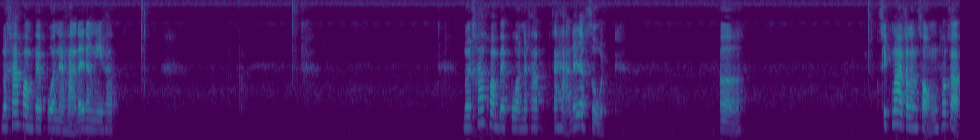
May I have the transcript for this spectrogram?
โดยค่าความแปรปรวนเนี่ยหาได้ดังนี้ครับ โดยค่าความแปรปรวนนะครับ จะหาได้จากสูตร เอ่อซิกมากำลังสองเท่ากับ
